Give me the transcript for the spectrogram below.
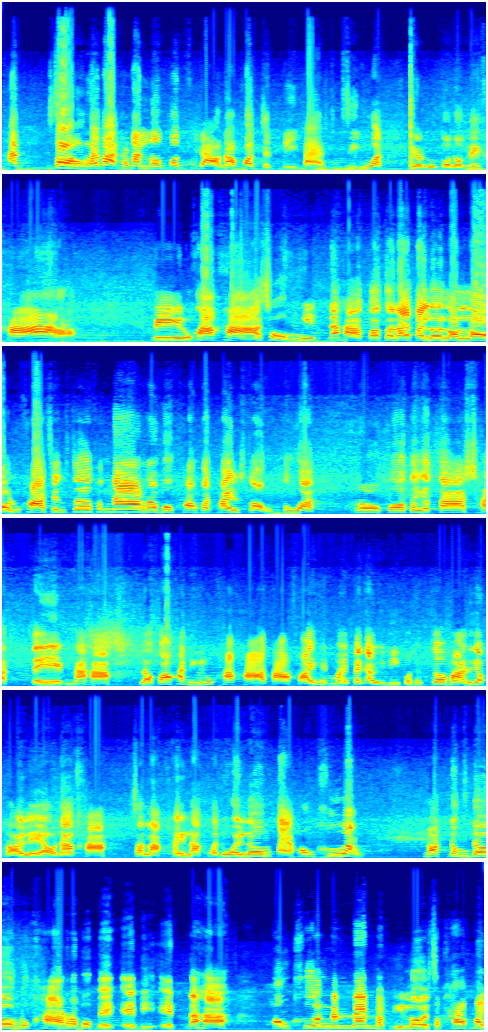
11,200 บาทเท่านั้นเริ่มต้นที่ดาวนะผ่อน7ปี 84งวด เดี๋ยวดูตัวรถเลยค่ะ นี่ลูกค้าขาโฉมมิดนะคะ ก็จะได้ไปเลยหล่อๆ ลูกค้าเซ็นเซอร์ข้างหน้าระบบความปลอดภัย 2 ตัวโลโก้โตโยต้าชัดเจนนะคะ แล้วก็คันนี้ลูกค้าขาตาไฟเห็นไหมเป็น LED protector มาเรียบร้อยแล้วนะคะ สลักไฮลักมาด้วยเริ่มแต่ห้องเครื่องน็อตเดิมๆลูกค้าระบบเบรก ABS นะคะ ห้องเครื่องแน่น ๆ แบบนี้เลยสภาพใหม่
